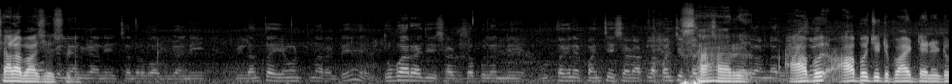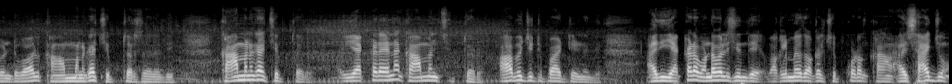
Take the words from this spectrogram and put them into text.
చాలా బాగా చేశాడు జగన్ కానీ చంద్రబాబు కానీ వీళ్ళంతా ఏమంటున్నారంటే దుబారా చేశాడు డబ్బులన్నీ ఉత్తగానే పంచేశాడు అట్లా సార్ ఆపో ఆపోజిట్ పార్టీ అనేటువంటి వాళ్ళు కామన్గా చెప్తారు సార్ అది. కామన్గా చెప్తారు. ఎక్కడైనా కామన్ చెప్తారు. ఆపోజిట్ పార్టీ అనేది. అది ఎక్కడ ఉండవలసిందే. ఒకరి మీద ఒకరు చెప్పుకోవడం కా అది సాధ్యం.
